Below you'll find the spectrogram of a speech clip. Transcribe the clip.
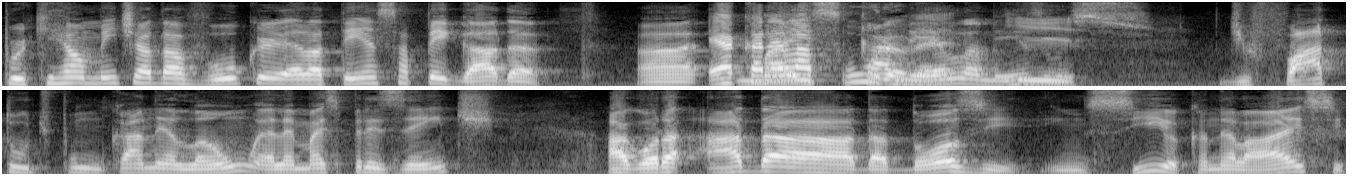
Porque realmente a da Volker, ela tem essa pegada. ah, É a canela mais pura, canela mesmo. Isso. De fato, tipo um canelão, ela é mais presente. Agora, a da, da dose em si, a canela ice,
